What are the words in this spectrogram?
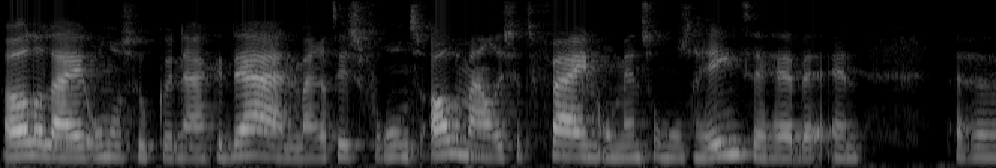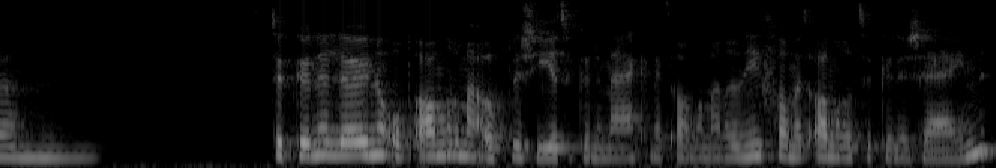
allerlei onderzoeken naar gedaan. Maar het is voor ons allemaal is het fijn om mensen om ons heen te hebben en um, te kunnen leunen op anderen, maar ook plezier te kunnen maken met anderen, maar in ieder geval met anderen te kunnen zijn.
